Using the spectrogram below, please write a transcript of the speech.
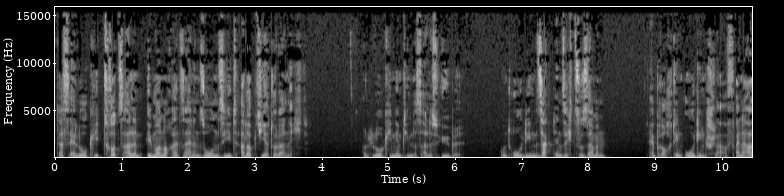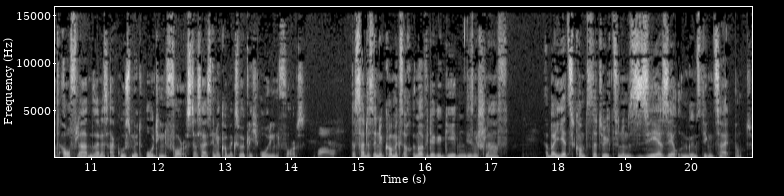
dass er Loki trotz allem immer noch als seinen Sohn sieht, adoptiert oder nicht. Und Loki nimmt ihm das alles übel und Odin sackt in sich zusammen. Er braucht den Odin-Schlaf, eine Art Aufladen seines Akkus mit Odin-Force, das heißt in den Comics wirklich Odin-Force. Wow. Das hat es in den Comics auch immer wieder gegeben, diesen Schlaf, aber jetzt kommt es natürlich zu einem sehr, sehr ungünstigen Zeitpunkt.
